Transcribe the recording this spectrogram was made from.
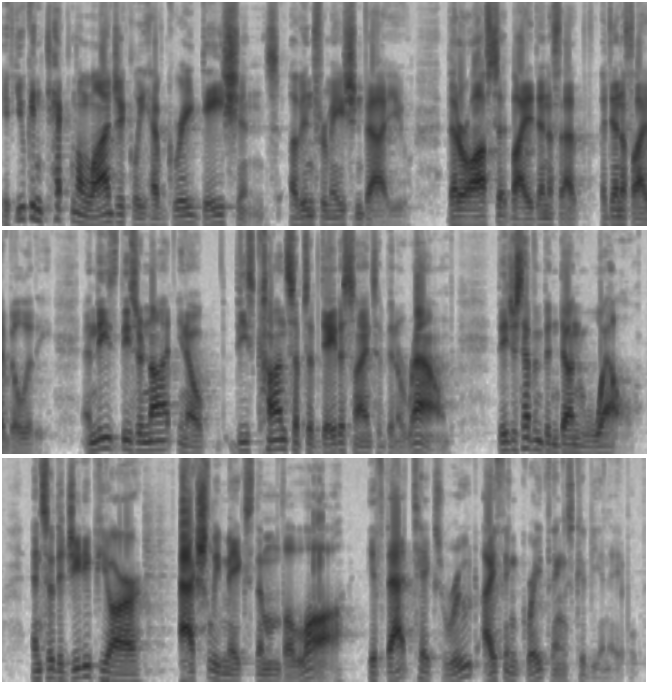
If you can technologically have gradations of information value that are offset by identifi- identifiability, and these, these are not, you know, these concepts of data science have been around, they just haven't been done well. And so the GDPR actually makes them the law. If that takes root, I think great things could be enabled.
